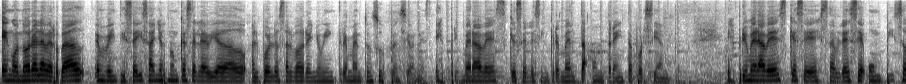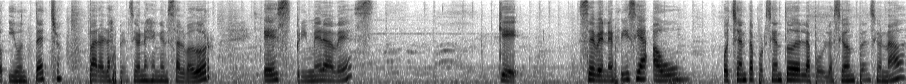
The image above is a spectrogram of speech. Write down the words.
En honor a la verdad, en 26 años nunca se le había dado al pueblo salvadoreño un incremento en sus pensiones. Es primera vez que se les incrementa un 30%. Es primera vez que se establece un piso y un techo para las pensiones en El Salvador. Es primera vez que se beneficia a un 80% de la población pensionada.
